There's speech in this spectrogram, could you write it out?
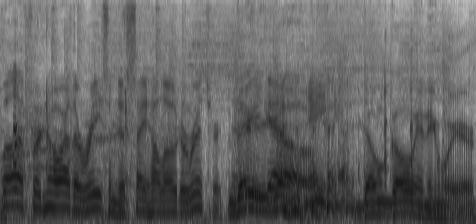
Well, if for no other reason, to say hello to Richard. there you go. There you go. Don't go anywhere.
